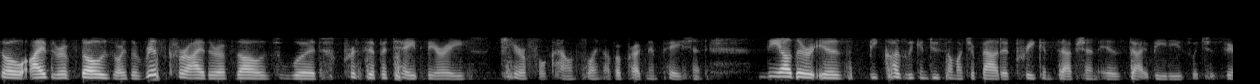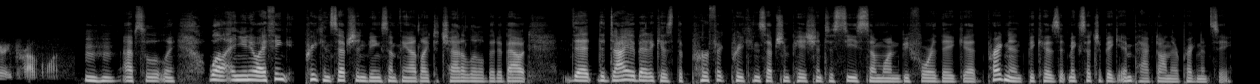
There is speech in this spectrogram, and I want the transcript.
So either of those or the risk for either of those would precipitate very careful counseling of a pregnant patient. The other is because we can do so much about it, preconception is diabetes, which is very prevalent. Mm-hmm, absolutely. Well, and you know, I think preconception being something I'd like to chat a little bit about, that the diabetic is the perfect preconception patient to see someone before they get pregnant because it makes such a big impact on their pregnancy.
